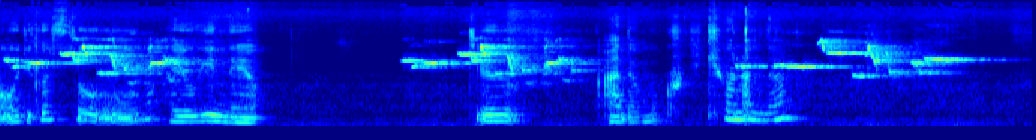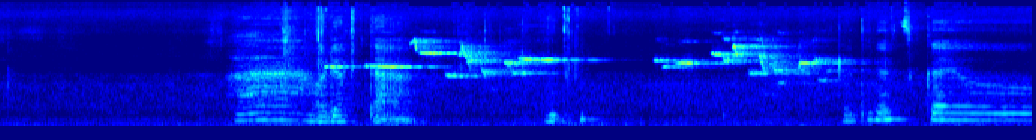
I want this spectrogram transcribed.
어디 갔어? 아, 여기 있네요. 쭉, 아, 너무 크게 키워놨나? 아, 어렵다. 어디 갔을까요?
